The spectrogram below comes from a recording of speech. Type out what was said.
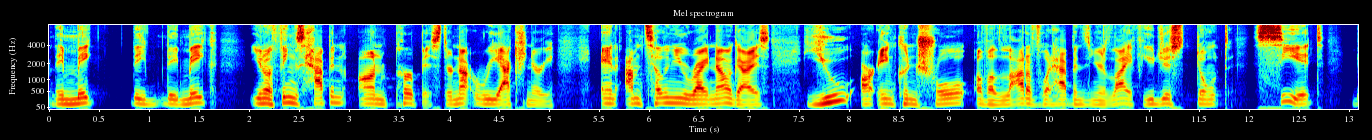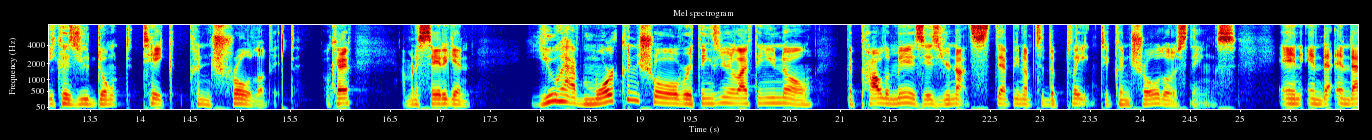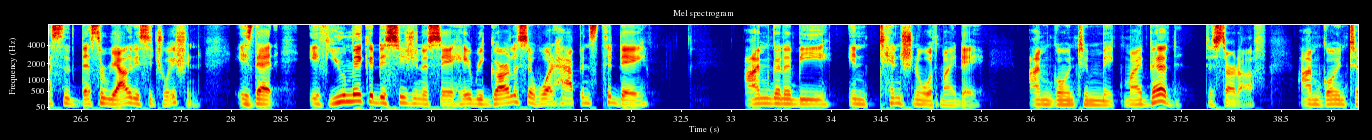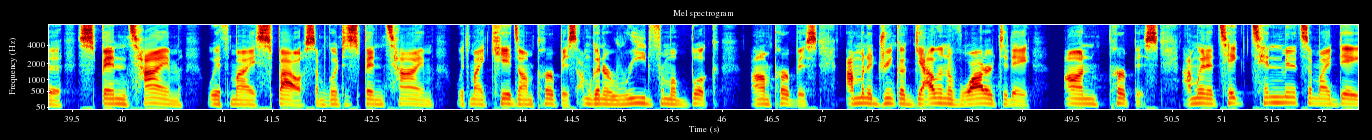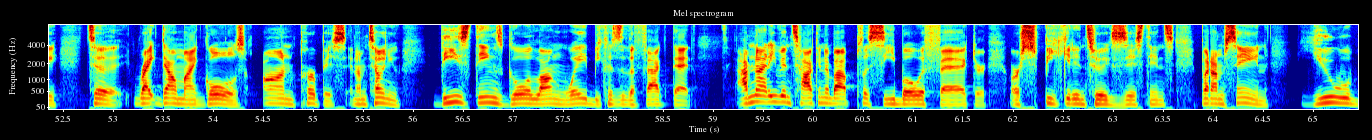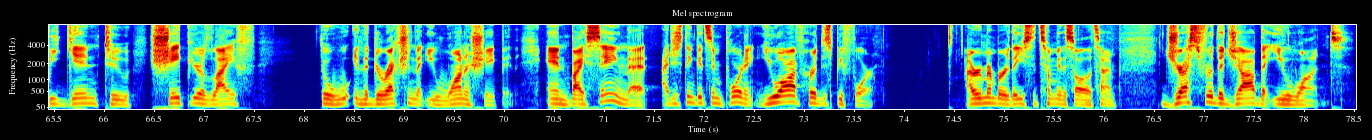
They make they they make you know things happen on purpose. They're not reactionary. And I'm telling you right now guys, you are in control of a lot of what happens in your life. You just don't see it because you don't take control of it. Okay? I'm going to say it again. You have more control over things in your life than you know. The problem is is you're not stepping up to the plate to control those things and and that, and that's the that's the reality situation is that if you make a decision to say hey regardless of what happens today i'm going to be intentional with my day i'm going to make my bed to start off i'm going to spend time with my spouse i'm going to spend time with my kids on purpose i'm going to read from a book on purpose i'm going to drink a gallon of water today on purpose. I'm going to take 10 minutes of my day to write down my goals on purpose. And I'm telling you, these things go a long way because of the fact that I'm not even talking about placebo effect or or speak it into existence, but I'm saying you will begin to shape your life the, in the direction that you want to shape it. And by saying that, I just think it's important. You all have heard this before. I remember they used to tell me this all the time. Dress for the job that you want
